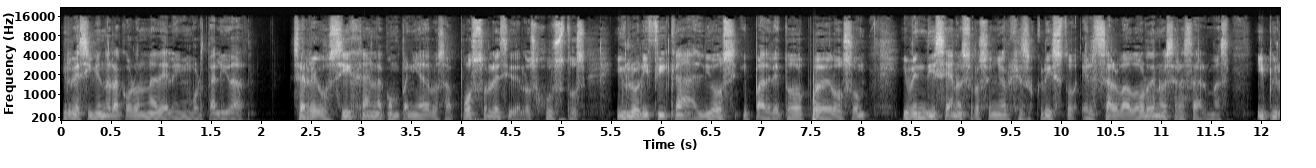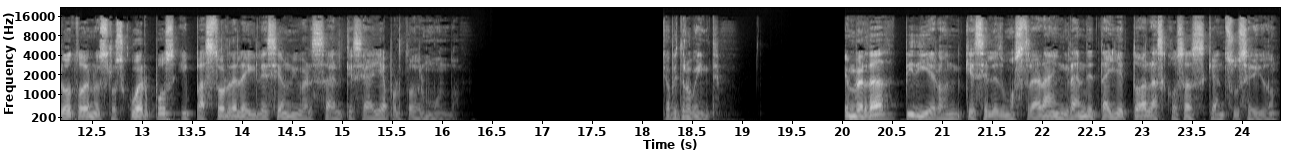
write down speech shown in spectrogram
y recibiendo la corona de la inmortalidad. Se regocija en la compañía de los apóstoles y de los justos, y glorifica al Dios y Padre Todopoderoso, y bendice a nuestro Señor Jesucristo, el Salvador de nuestras almas, y piloto de nuestros cuerpos, y pastor de la Iglesia universal que se halla por todo el mundo. Capítulo 20 en verdad pidieron que se les mostrara en gran detalle todas las cosas que han sucedido,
